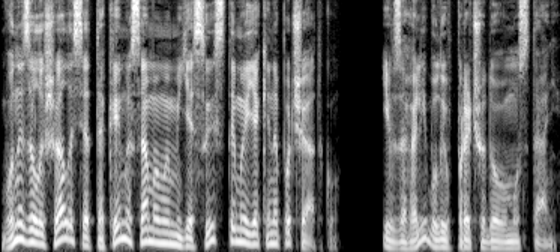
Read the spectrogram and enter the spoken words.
вони залишалися такими самими м'ясистими, як і на початку, і взагалі були в пречудовому стані.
